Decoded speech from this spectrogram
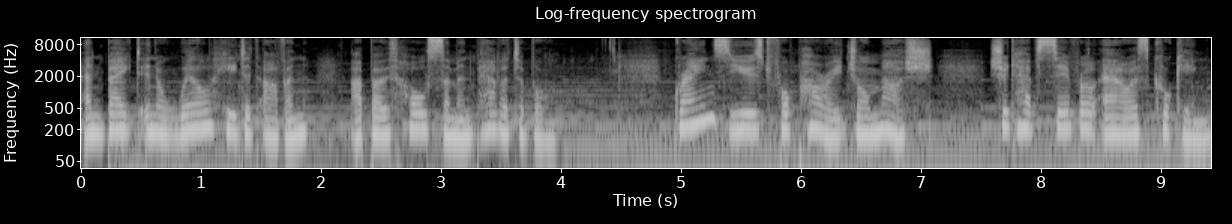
and baked in a well heated oven are both wholesome and palatable. Grains used for porridge or mush should have several hours cooking.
